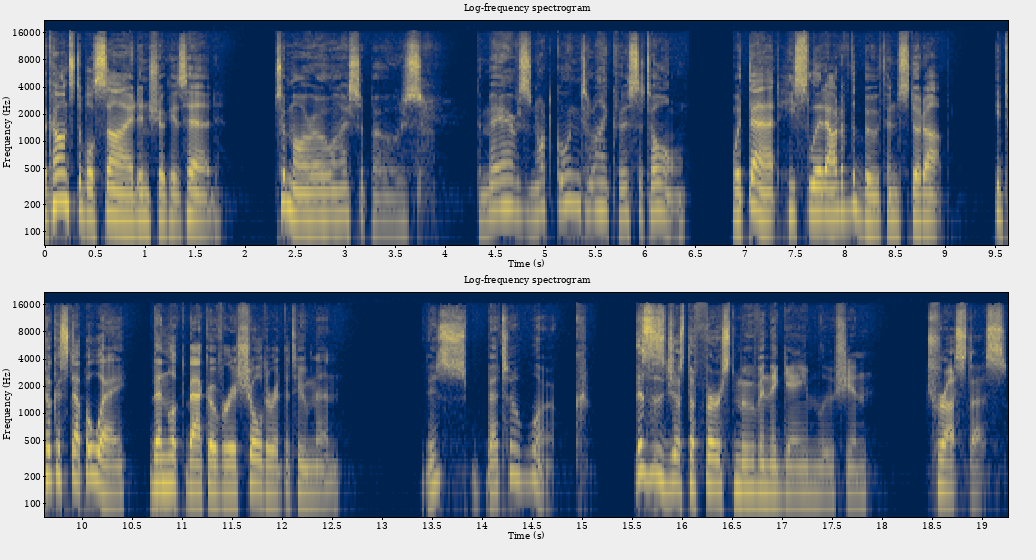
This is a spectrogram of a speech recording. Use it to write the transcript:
The constable sighed and shook his head. Tomorrow, I suppose. The mayor's not going to like this at all. With that, he slid out of the booth and stood up. He took a step away, then looked back over his shoulder at the two men. This better work. This is just the first move in the game, Lucian. Trust us.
